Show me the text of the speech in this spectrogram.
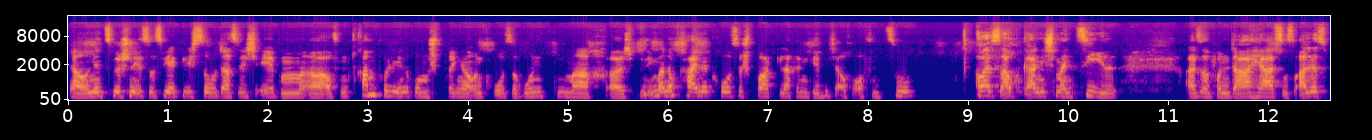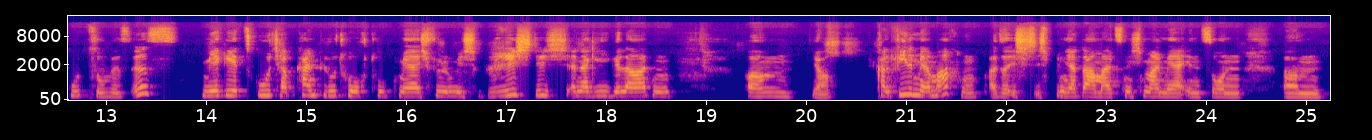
Ja, und inzwischen ist es wirklich so, dass ich eben äh, auf dem Trampolin rumspringe und große Runden mache. Äh, ich bin immer noch keine große Sportlerin, gebe ich auch offen zu. Aber es ist auch gar nicht mein Ziel. Also von daher es ist alles gut so, wie es ist. Mir geht's gut, ich habe keinen Bluthochdruck mehr, ich fühle mich richtig energiegeladen. Ähm, ja, kann viel mehr machen. Also ich, ich bin ja damals nicht mal mehr in so ein ähm,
